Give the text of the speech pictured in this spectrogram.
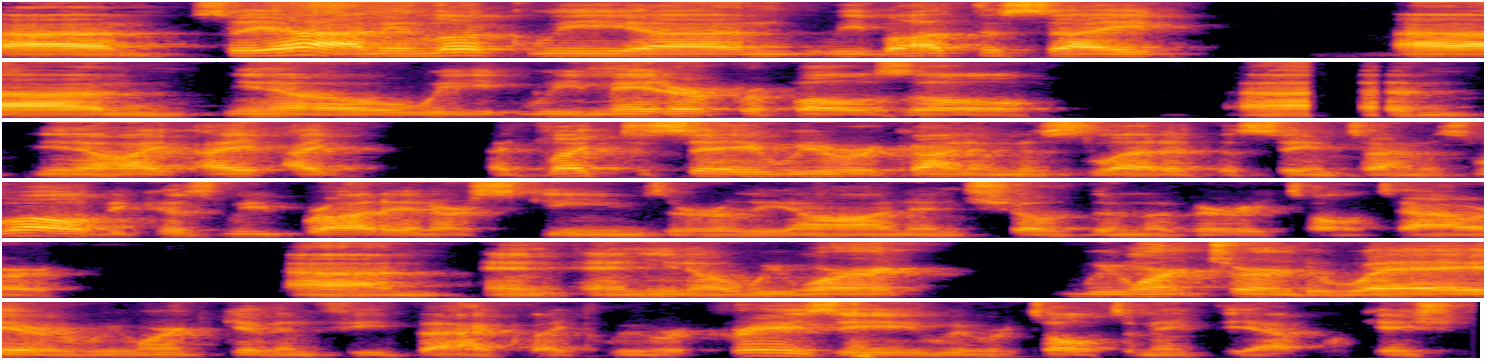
Um, so yeah, I mean, look, we um, we bought the site. Um, you know, we we made our proposal. Um, you know, I, I, I I'd like to say we were kind of misled at the same time as well because we brought in our schemes early on and showed them a very tall tower, um, and and you know we weren't we weren't turned away or we weren't given feedback like we were crazy. We were told to make the application,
